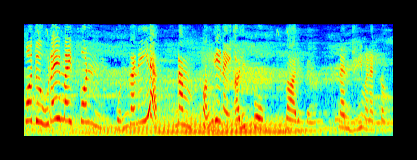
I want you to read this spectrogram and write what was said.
பொது உடைமை பொன் பொன்கணிய நம் பங்கினை அளிப்போம். வாருங்கள். நன்றி வணக்கம்.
